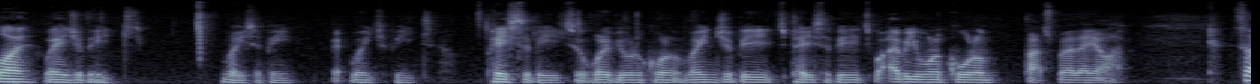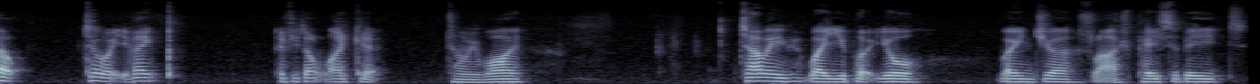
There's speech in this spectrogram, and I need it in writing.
my ranger beads, razor bead, ranger beads, pacer beads, or whatever you want to call them, ranger beads, pacer beads, whatever you want to call them. That's where they are. So, tell me what you think. If you don't like it, tell me why tell me where you put your ranger slash pacer beads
